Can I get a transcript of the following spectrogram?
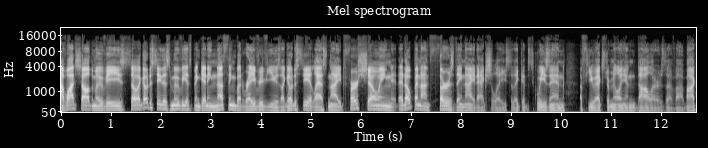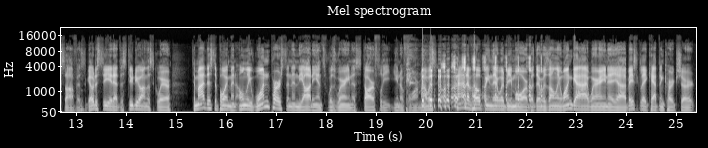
I've watched all the movies. So I go to see this movie. It's been getting nothing but rave reviews. I go to see it last night. First showing, it opened on Thursday night, actually, so they could squeeze in a few extra million dollars of uh, box office. Go to see it at the studio on the square. To my disappointment, only one person in the audience was wearing a Starfleet uniform. I was kind of hoping there would be more, but there was only one guy wearing a uh, basically a Captain Kirk shirt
